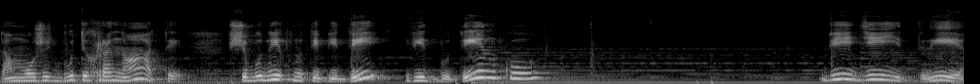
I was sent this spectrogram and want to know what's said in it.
Там можуть бути гранати, щоб уникнути біди від будинку. Відійди.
